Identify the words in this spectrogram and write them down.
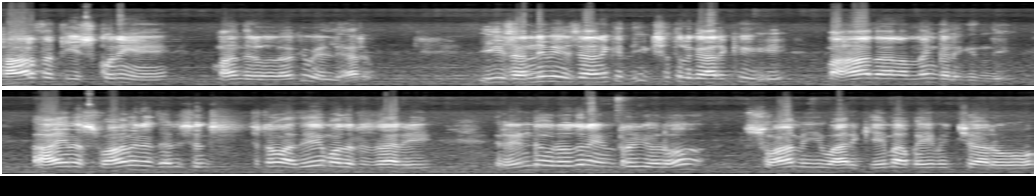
హారత తీసుకొని మందిరంలోకి వెళ్ళారు. ఈ సన్నివేశానికి దీక్షితులు గారికి మహాదానందం కలిగింది. ఆయన స్వామిని దర్శించడం అదే మొదటిసారి. రెండవ రోజున ఇంటర్వ్యూలో స్వామి వారికి ఏమి అభయం ఇచ్చారో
